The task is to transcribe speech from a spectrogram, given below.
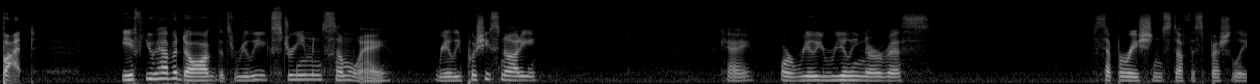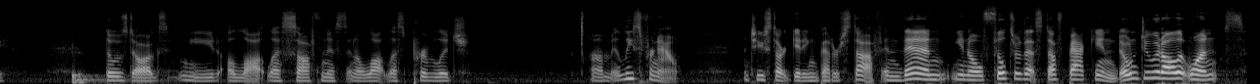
But if you have a dog that's really extreme in some way, really pushy snotty, okay, or really, really nervous, separation stuff especially, those dogs need a lot less softness and a lot less privilege um, at least for now, until you start getting better stuff. And then, you know, filter that stuff back in. Don't do it all at once,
